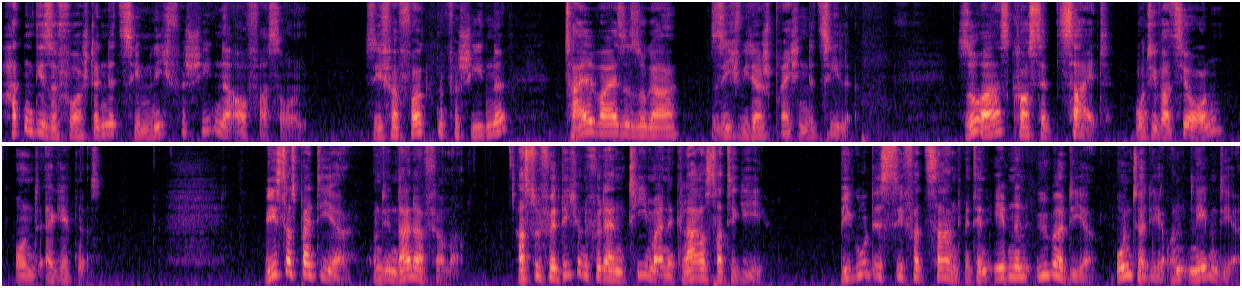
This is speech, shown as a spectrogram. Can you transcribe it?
hatten diese Vorstände ziemlich verschiedene Auffassungen. Sie verfolgten verschiedene, teilweise sogar sich widersprechende Ziele. Sowas kostet Zeit, Motivation und Ergebnis. Wie ist das bei dir und in deiner Firma? Hast du für dich und für dein Team eine klare Strategie? Wie gut ist sie verzahnt mit den Ebenen über dir, unter dir und neben dir?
